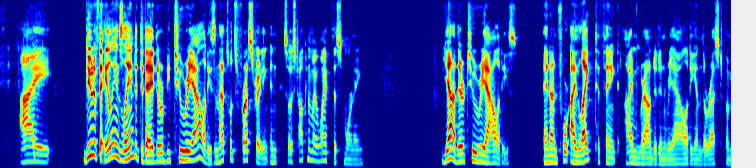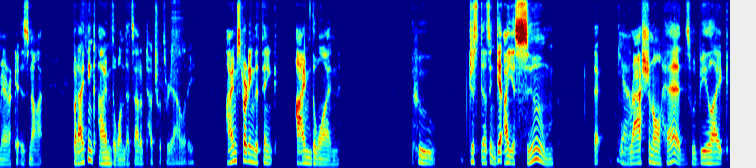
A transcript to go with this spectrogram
I dude, if the aliens landed today, there would be two realities, and that's what's frustrating. And so I was talking to my wife this morning. Yeah, there are two realities, and unfor- I like to think I'm grounded in reality, and the rest of America is not. But I think I'm the one that's out of touch with reality. I'm starting to think I'm the one who just doesn't get. I assume that yeah. rational heads would be like,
